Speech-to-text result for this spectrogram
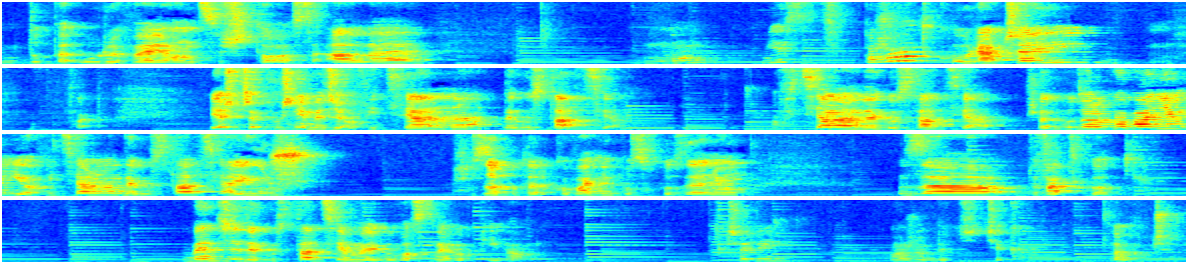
dupę urywający sztos, ale no jest w porządku. Raczej tak. Jeszcze później będzie oficjalna degustacja. Oficjalna degustacja przed butelkowaniem i oficjalna degustacja już po zabutelkowaniu, po schłodzeniu za dwa tygodnie. Będzie degustacja mojego własnego piwa. Czyli może być ciekawe. Zobaczymy.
